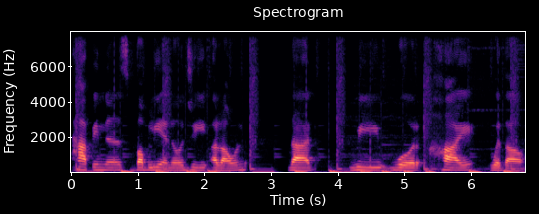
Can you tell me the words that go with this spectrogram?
happiness, bubbly energy around that we were high with our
